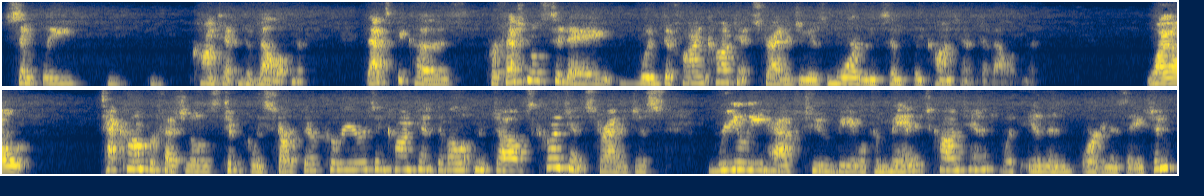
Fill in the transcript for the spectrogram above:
simply content development. That's because professionals today would define content strategy as more than simply content development. While TechCom professionals typically start their careers in content development jobs. Content strategists really have to be able to manage content within an organization.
